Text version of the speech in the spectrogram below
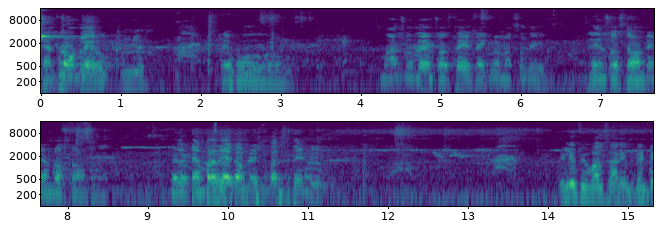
టెంట్లో ఉండలేరు. రేపు మాన్సూన్ రైన్స్ వస్తాయి సైక్లోన్ వస్తుంది రైన్స్ వస్తూ ఉంటాయి ఎండ వస్తూ ఉంటుంది. వీళ్ళకి టెంపరీ అకామిడేషన్ పరిస్థితి ఏంటి? రిలీఫ్ ఇవ్వాలి సార్ ఎందుకంటే.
